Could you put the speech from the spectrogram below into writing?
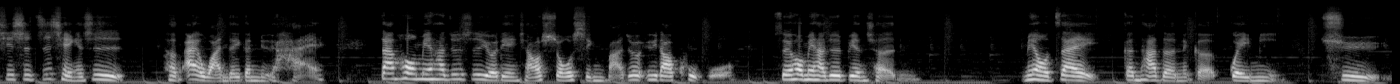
其实之前也是很爱玩的一个女孩，但后面她就是有点想要收心吧，就遇到库珀，所以后面她就是变成没有再跟她的那个闺蜜去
